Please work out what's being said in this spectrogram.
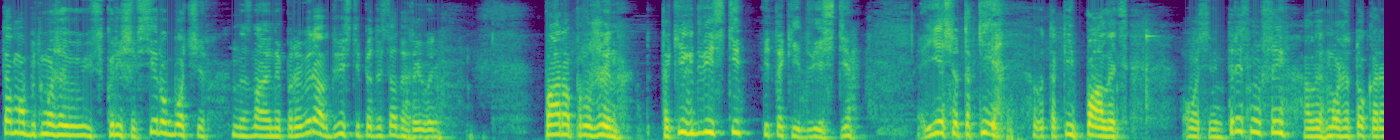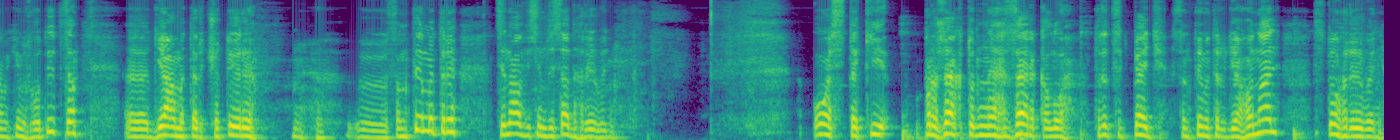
та, мабуть, може, скоріше всі робочі, не знаю, не перевіряв, 250 гривень. Пара пружин, таких 200 і такі 200. Є отакий, отакий палець. Ось він тріснувший, але може токарем яким згодиться. Е, діаметр 4 е, сантиметри, ціна 80 гривень. Ось такі прожекторне зеркало 35 см діагональ 100 гривень.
